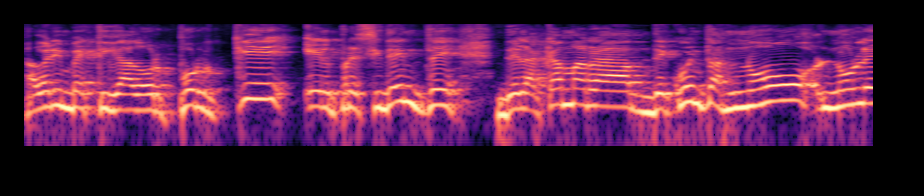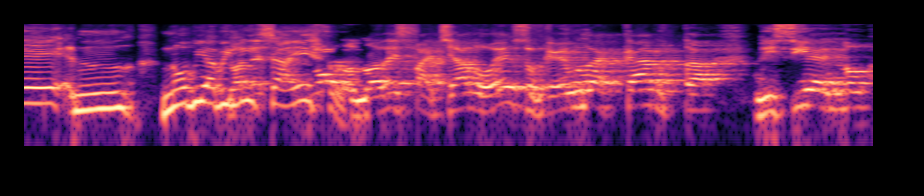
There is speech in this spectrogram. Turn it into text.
haber investigador, ¿por qué el presidente de la Cámara de Cuentas no, no le no viabiliza eso? No ha despachado eso, que es una carta diciendo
